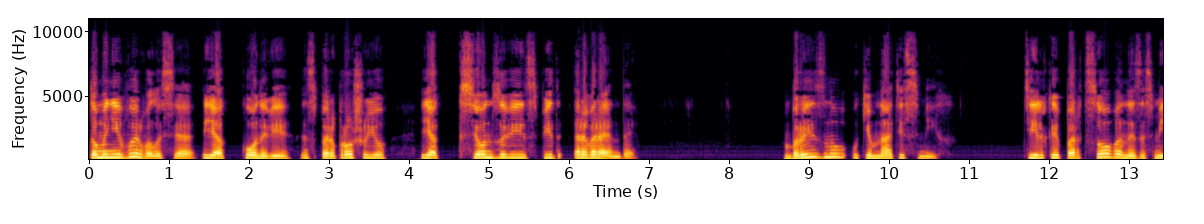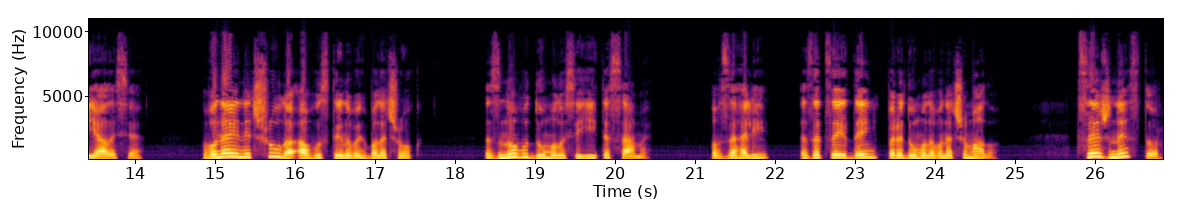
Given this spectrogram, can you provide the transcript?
то мені вирвалося, як коневі, з перепрошую, як ксьонзові з-під реверенди. Бризнув у кімнаті сміх. Тільки Перцова не засміялася. Вона й не чула Августинових балачок. Знову думалося їй те саме. Взагалі, за цей день передумала вона чимало. Це ж Нестор,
